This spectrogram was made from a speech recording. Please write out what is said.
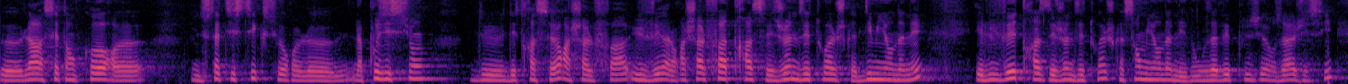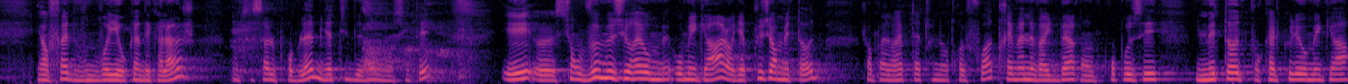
Euh, Là, c'est encore euh, une statistique sur la position des traceurs H-alpha, UV. Alors, H-alpha trace les jeunes étoiles jusqu'à 10 millions d'années et l'UV trace des jeunes étoiles jusqu'à 100 millions d'années. Donc, vous avez plusieurs âges ici et en fait, vous ne voyez aucun décalage. Donc, c'est ça le problème. Y a-t-il des ondes de densité? Et euh, si on veut mesurer oméga, alors il y a plusieurs méthodes, j'en parlerai peut-être une autre fois. Treman et Weidberg ont proposé une méthode pour calculer oméga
